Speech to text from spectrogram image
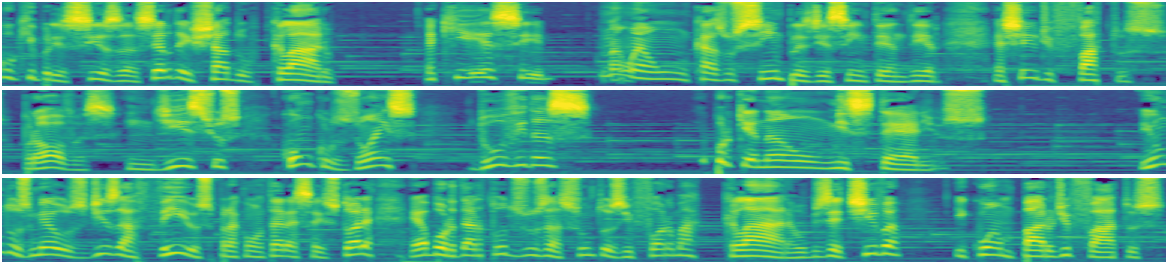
Algo que precisa ser deixado claro é que esse não é um caso simples de se entender, é cheio de fatos, provas, indícios, conclusões, dúvidas e, por que não, mistérios. E um dos meus desafios para contar essa história é abordar todos os assuntos de forma clara, objetiva e com amparo de fatos.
